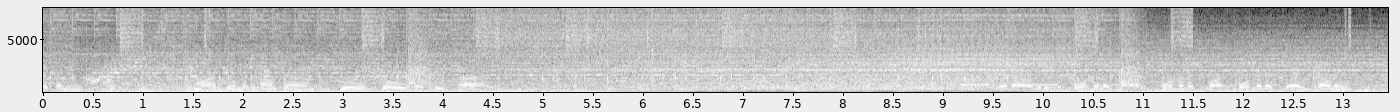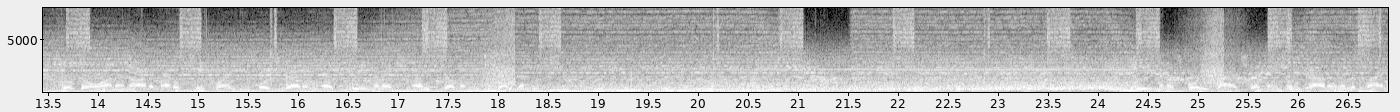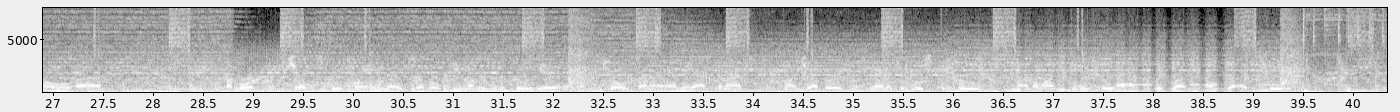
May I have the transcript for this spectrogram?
Minute 30 second mark in the countdown. Still go at this time. We're now hitting the 4 minute mark. 4 minutes mark, 4 minutes and counting. We'll go on an automatic sequence uh, starting at 3 minutes and 7 seconds. Three minutes, 45 seconds and counting. And the final uh, abort checks between uh, several key members of the crew here in the control center and the astronauts. Launch operations manager wish the crew on the launch team to have good luck and Godspeed.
